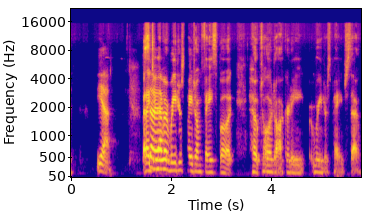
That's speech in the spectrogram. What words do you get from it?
it. Yeah. But I do have a reader's page on Facebook, Hope Toller Dougherty readers page. So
